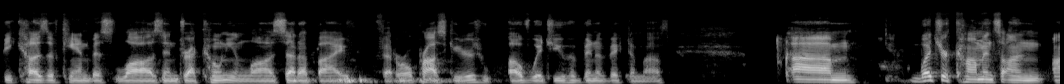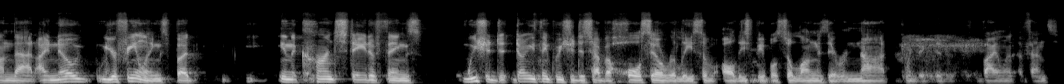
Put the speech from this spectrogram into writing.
because of cannabis laws and draconian laws set up by federal prosecutors, of which you have been a victim of. Um, what's your comments on on that? I know your feelings, but in the current state of things, we should don't you think we should just have a wholesale release of all these people so long as they were not convicted of violent offense?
